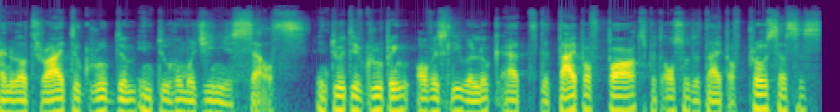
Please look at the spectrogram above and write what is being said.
and we'll try to group them into homogeneous cells. Intuitive grouping obviously will look at the type of parts but also the type of processes.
